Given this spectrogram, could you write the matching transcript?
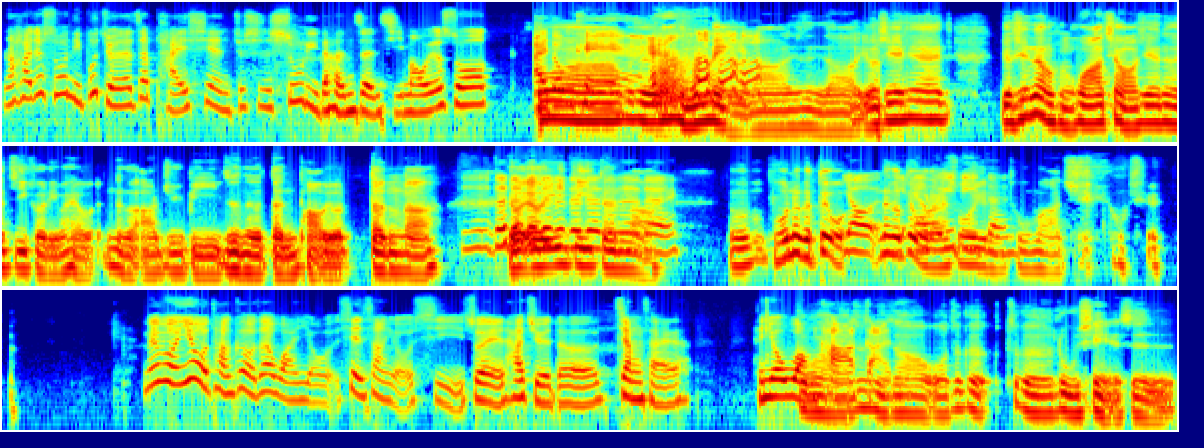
然后他就说你不觉得这排线就是梳理的很整齐吗？我就说 I don't care，、不是很美吗？就是你知道，有些现在有些那种很花俏，现在那个机壳里面还有那个 RGB，就是那个灯泡有灯啊，对对对对对对对对对。不不过那个对我那个对我来说有点 too much，我觉得。没有，因为我堂哥有在玩游线上游戏，所以他觉得这样才很有网咖感。就是、你知道，我这个这个路线也是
